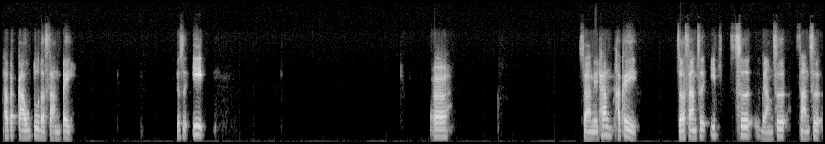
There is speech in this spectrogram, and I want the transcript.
它的高度的三倍，就是一、二、三。你看它可以折三次，一。次两次三次，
